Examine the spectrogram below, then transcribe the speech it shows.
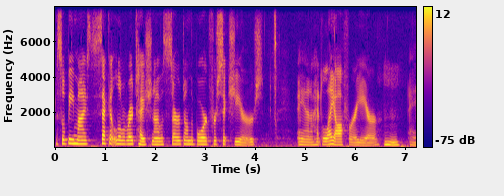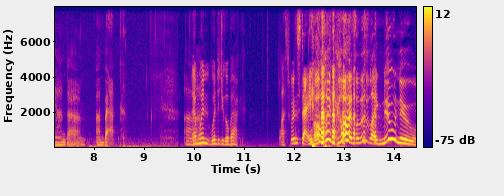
this will be my second little rotation. I was served on the board for six years, and I had to lay off for a year, and uh, I'm back and when when did you go back? last Wednesday. Oh my god! So this is like new, new.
